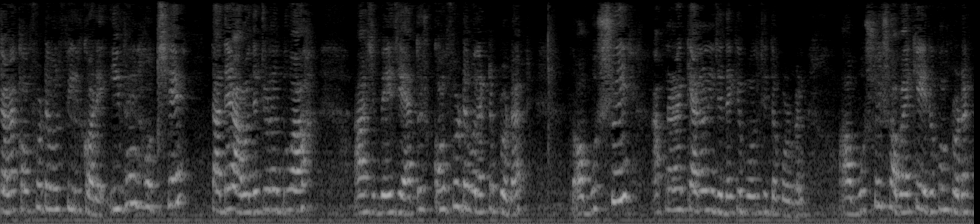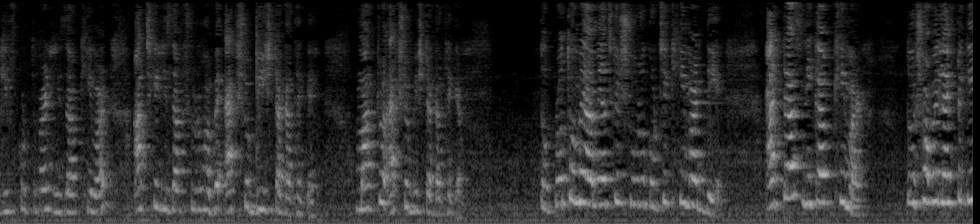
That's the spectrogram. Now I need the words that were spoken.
যারা কমফোর্টেবল ফিল করে। ইভেন হচ্ছে তাদের আমাদের জন্য দোয়া আসবে যে এত কমফোর্টেবল একটা প্রোডাক্ট তো অবশ্যই আপনারা কেন নিজেদেরকে বঞ্চিত করবেন? অবশ্যই সবাইকে এরকম প্রোডাক্ট গিফট করতে পারেন, হিজাব, খিমার। আজকে হিজাব শুরু হবে একশো বিশ টাকা থেকে, মাত্র একশো বিশ টাকা থেকে। তো প্রথমে আমি আজকে শুরু করছি খিমার দিয়ে। অ্যাটাচ নিকাব খিমার। তো সবাই লাইফটা কি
